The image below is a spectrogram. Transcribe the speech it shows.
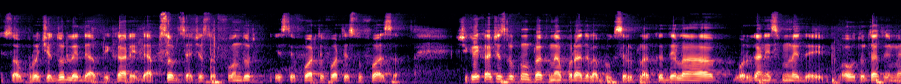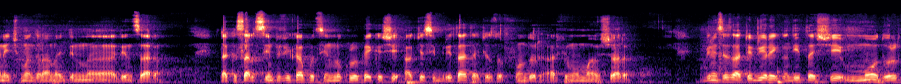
sau procedurile de aplicare, de absorpție acestor fonduri este foarte, foarte stufoasă. Și cred că acest lucru nu pleacă neapărat de la Bruxelles, pleacă de la organismele de autoritate de management de la noi din, din țară. Dacă s-ar simplifica puțin lucrul, cred că și accesibilitatea acestor fonduri ar fi mult mai ușoară. Bineînțeles, ar trebui regândită și modul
